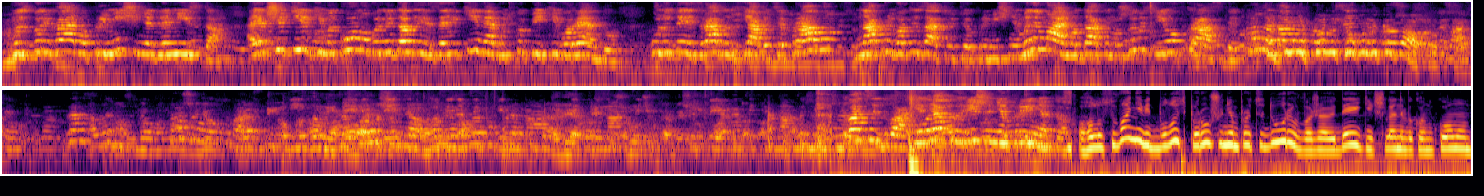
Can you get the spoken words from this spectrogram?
ми зберігаємо приміщення для міста. А якщо тільки ми кому би не дали за які-небудь копійки в оренду, у людей зразу з'явиться право на приватизацію цього приміщення. Ми не маємо дати можливості його вкрасти. Тоді ніхто нічого не казав про це. Зараз прошу голосувати. 22. Я дякую, рішення прийнято. Голосування відбулось порушенням процедури, вважають деякі члени виконкому.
